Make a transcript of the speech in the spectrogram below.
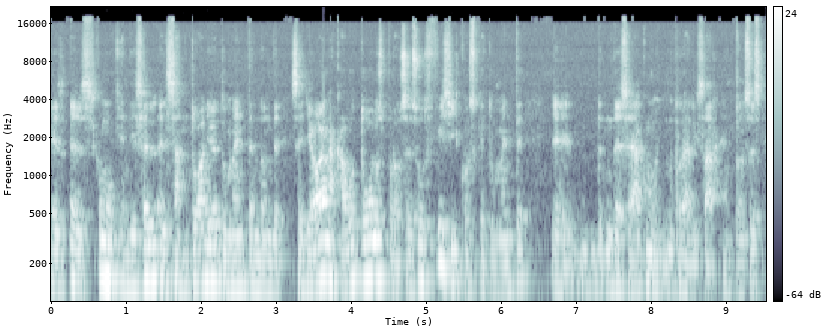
es, es como quien dice el, el santuario de tu mente, en donde se llevan a cabo todos los procesos físicos que tu mente eh, desea como realizar. Entonces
